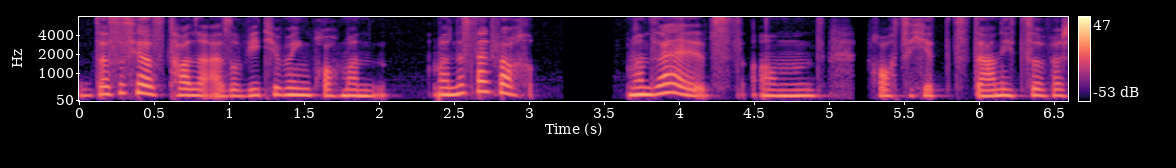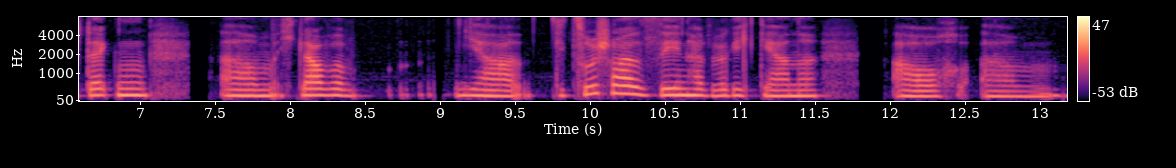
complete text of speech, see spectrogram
das ist ja das Tolle. Also VTubing braucht man, man ist einfach man selbst und braucht sich jetzt da nicht zu verstecken. Ähm, ich glaube, ja, die Zuschauer sehen halt wirklich gerne auch ähm,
